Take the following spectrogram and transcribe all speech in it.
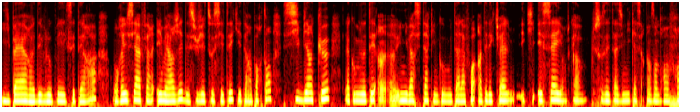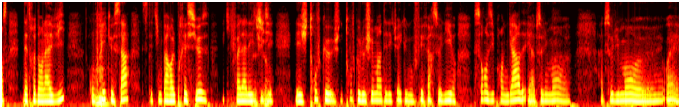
hyper euh, développé, etc., ont réussi à faire émerger des sujets de société qui étaient importants, si bien que la communauté un- euh, universitaire, qui est une communauté à la fois intellectuelle et qui essaye, en tout cas plus aux États-Unis qu'à certains endroits en Mhm. France, d'être dans la vie, compris Mhm. que ça, c'était une parole précieuse et qu'il fallait aller Bien étudier. Et je trouve, que, je trouve que le chemin intellectuel que nous fait faire ce livre, sans y prendre garde, est absolument, euh, absolument, euh, ouais,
